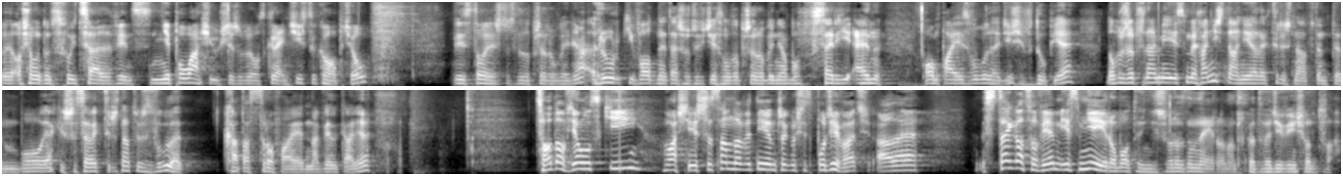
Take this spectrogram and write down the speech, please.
yy, osiągnąć swój cel, więc nie połasił się, żeby odkręcić, tylko obciął. Więc to jeszcze do przerobienia. Rurki wodne też oczywiście są do przerobienia, bo w serii N pompa jest w ogóle gdzieś w dupie. Dobrze, że przynajmniej jest mechaniczna, a nie elektryczna w tym tym, bo jak jeszcze jest elektryczna, to już jest w ogóle katastrofa jedna wielka, nie? Co do wiązki, właśnie jeszcze sam nawet nie wiem czego się spodziewać, ale z tego co wiem jest mniej roboty niż w Rodeneiro, na przykład w 92.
